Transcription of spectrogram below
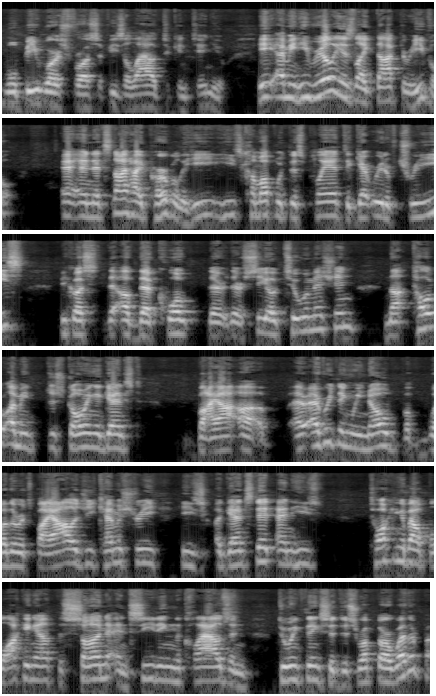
will be worse for us if he's allowed to continue. He, I mean, he really is like Doctor Evil, and, and it's not hyperbole. He he's come up with this plan to get rid of trees because of the quote their their CO two emission. Not total. I mean, just going against bio, uh, everything we know, whether it's biology, chemistry. He's against it, and he's talking about blocking out the sun and seeding the clouds and doing things to disrupt our weather p-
